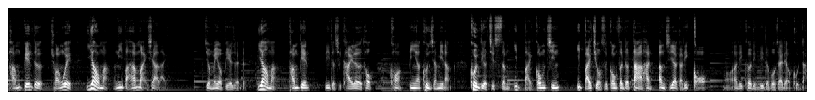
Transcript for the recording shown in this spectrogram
旁边的床位，要么你把它买下来，就没有别人的；要么旁边你就是开乐透，看边啊困什么人，困到一身一百公斤、一百九十公分的大汉，暗时要给你搞，哦，啊你可能你都无在了困啊。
